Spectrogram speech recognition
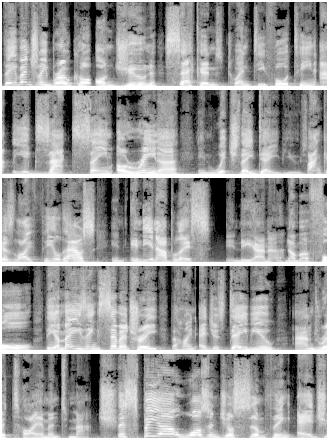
They eventually broke up on June 2nd, 2014, at the exact same arena in which they debuted Bankers Life Fieldhouse in Indianapolis. Indiana. Number four, the amazing symmetry behind Edge's debut and retirement match. The spear wasn't just something Edge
